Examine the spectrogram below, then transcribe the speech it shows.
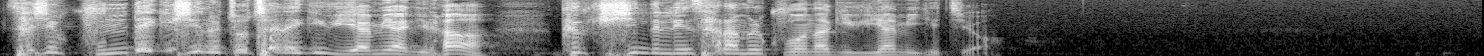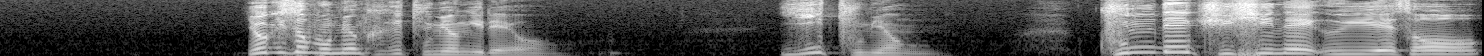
사실 군대 귀신을 쫓아내기 위함이 아니라 그 귀신 들린 사람을 구원하기 위함이겠죠. 여기서 보면 그게 두 명이래요. 이 두 명. 군대 귀신에 의해서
